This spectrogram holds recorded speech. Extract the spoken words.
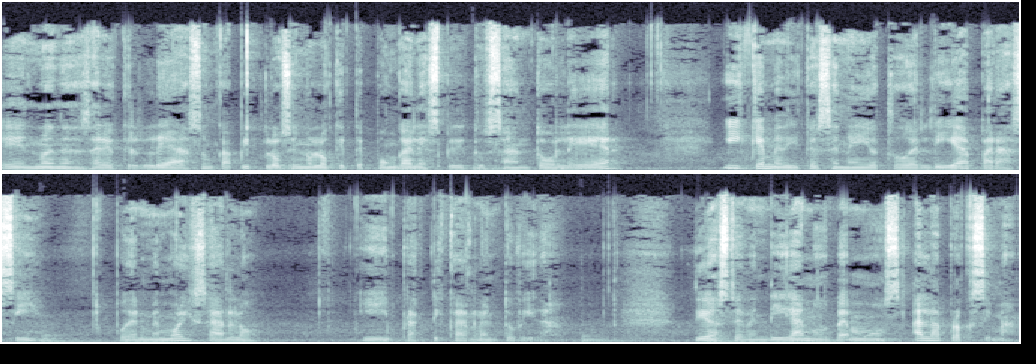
eh, no es necesario que leas un capítulo, sino lo que te ponga el Espíritu Santo leer y que medites en ello todo el día para así poder memorizarlo y practicarlo en tu vida. Dios te bendiga, nos vemos a la próxima.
